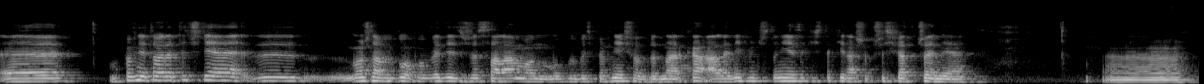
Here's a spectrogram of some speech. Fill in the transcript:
e, pewnie teoretycznie y, można by było powiedzieć, że Salamon mógłby być pewniejszy od Bednarka, ale nie wiem, czy to nie jest jakieś takie nasze przeświadczenie e,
